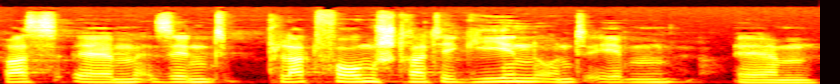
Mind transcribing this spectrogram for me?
was ähm, sind Plattformstrategien und eben ähm,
